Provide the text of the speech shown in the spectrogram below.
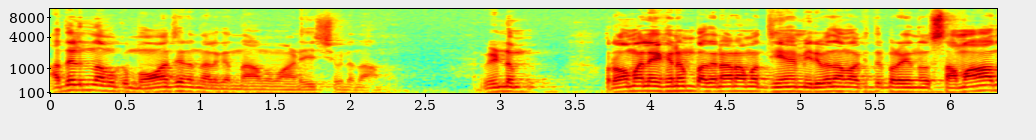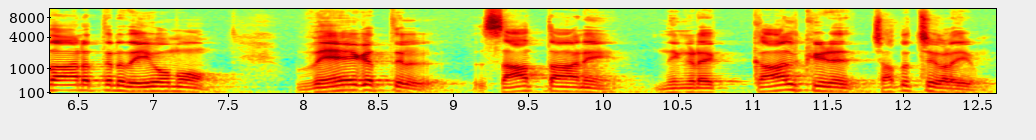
അതിൽ നിന്ന് നമുക്ക് മോചനം നൽകുന്ന നാമമാണ് യേശുവിന്റെ നാമം. വീണ്ടും റോമലേഖനം പതിനാറാം അധ്യായം ഇരുപതാം വാക്യത്തിൽ പറയുന്നു സമാധാനത്തിന്റെ ദൈവമോ വേഗത്തിൽ സാത്താനെ നിങ്ങളുടെ കാൽ കീഴ് ചതച്ചു കളയും.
